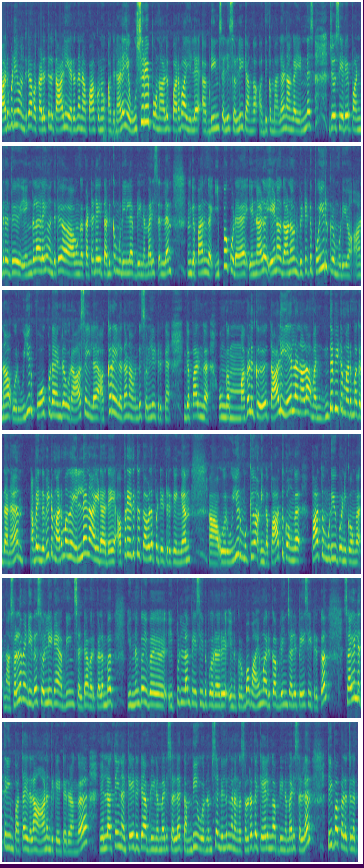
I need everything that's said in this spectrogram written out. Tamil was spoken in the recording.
மறுபடியும் வந்துட்டு அவள் கழுத்தில் தாலி இறந்த நான் பார்க்கணும். அதனால என் உசுரே போனாலும் பரவாயில்லை அப்படின்னு சொல்லி சொல்லிட்டாங்க. அதுக்கு மேலே நாங்கள் என்ன ஜோசியரே பண்ணுறது எங்களாலேயும் வந்துட்டு அவங்க கட்டளையை தடுக்க முடியல அப்படின்ற மாதிரி சொல்ல இங்கே பாருங்கள் இப்போ கூட என்னால் ஏனோ தானோன்னு விட்டுட்டு போயிருக்கிற முடியும். ஆனால் ஒரு உயிர் போகக்கூடாதுன்ற ஒரு ஆசையில் அக்கறையில் தான் நான் வந்து சொல்லிட்டு இருக்கேன். இங்கே பாருங்கள் உங்கள் மகளுக்கு தாலி ஏறலனாலும் அவன் இந்த வீட்டு மருமக தானே? அவன் இந்த வீட்டு மருமக இல்லைன்னு ஆயிடாதே. அப்புறம் எதுக்கு கவலைப்பட்டுட்டு இருக்கீங்க? ஒரு உயிர் முக்கியம். நீங்கள் பார்த்துக்கோங்க பார்த்து முடிவு பண்ணிக்கோங்க. நான் சொல்ல வேண்டியதை சொல்லிட்டேன் அப்படின்னு சொல்லிட்டு அவர் கிளம்ப என்னங்க இவ இப்படிலாம் பேசிட்டு போகிறாரு எனக்கு ரொம்ப பயமா இருக்கு அப்படின்னு சொல்லி பேசிட்டு இருக்கு. சைடில் திரும்பி பார்த்தா இதெல்லாம் ஆனந்த் கேட்டுடுறாங்க. எல்லாத்தையும் நான் கேட்டுட்டேன் அப்படின்ற மாதிரி சொல்ல தம்பி ஒரு நிமிஷம் நில்லுங்க. நாங்கள் சொல்றதை கேளுங்க அப்படின்ற மாதிரி சொல்ல தீபா காலத்தில்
